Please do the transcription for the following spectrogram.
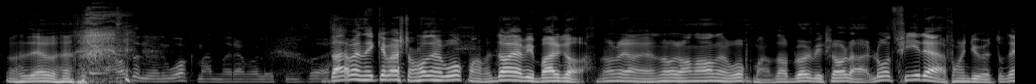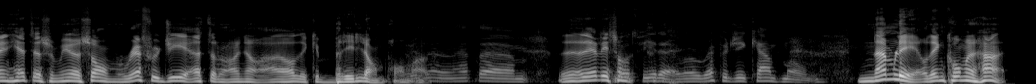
Det er jo Jeg hadde nå en Walkman når jeg var liten, så Dæven, ikke verst. Han hadde en Walkman, men da er vi berga. Når, jeg- når han hadde en Walkman, da bør vi klare det. Låt fire fant du ut, og den heter så mye som Refugee et eller annet. Jeg hadde ikke brillene på meg. Den heter um, Det er litt sånn låt fire. Refugee Camp Moan. Nemlig, og den kommer her.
